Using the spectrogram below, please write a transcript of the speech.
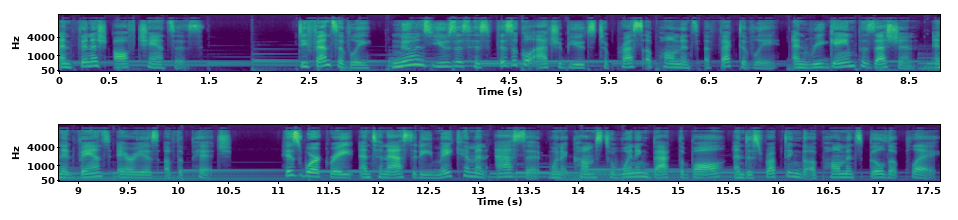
and finish off chances. Defensively, Nunes uses his physical attributes to press opponents effectively and regain possession in advanced areas of the pitch. His work rate and tenacity make him an asset when it comes to winning back the ball and disrupting the opponent's build up play.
